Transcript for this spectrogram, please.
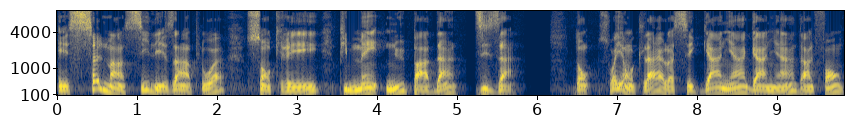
et seulement si les emplois sont créés puis maintenus pendant dix ans. Donc, soyons clairs, c'est gagnant-gagnant. Dans le fond,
